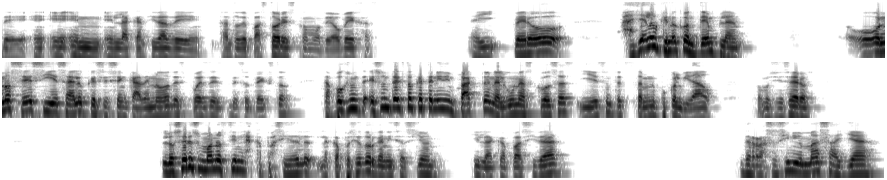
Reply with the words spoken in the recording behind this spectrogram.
e, e, en, la cantidad de tanto de pastores como de ovejas. Pero hay algo que no contempla, o no sé si es algo que se desencadenó después de, de su texto. Tampoco es un, es un texto que ha tenido impacto en algunas cosas y es un texto también un poco olvidado, somos sinceros los seres humanos tienen la capacidad, la capacidad de organización y la capacidad de raciocinio más allá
